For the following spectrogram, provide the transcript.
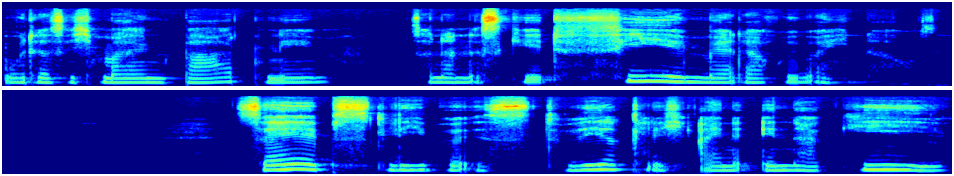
oder sich mal ein Bad nehmen, sondern es geht viel mehr darüber hinaus. Selbstliebe ist wirklich eine Energie,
